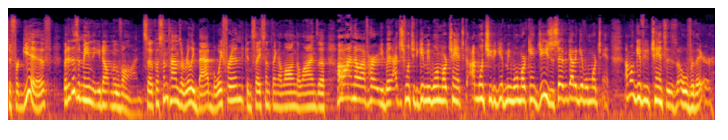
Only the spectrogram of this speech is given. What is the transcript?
to forgive, but it doesn't mean that you don't move on. So, because sometimes a really bad boyfriend can say something along the lines of, Oh, I know I've hurt you, but I just want you to give me one more chance. God wants you to give me one more chance. Jesus said we got to give one more chance. I'm going to give you chances over there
